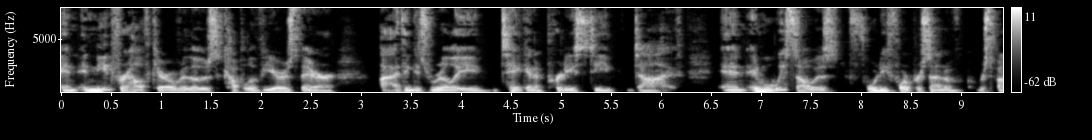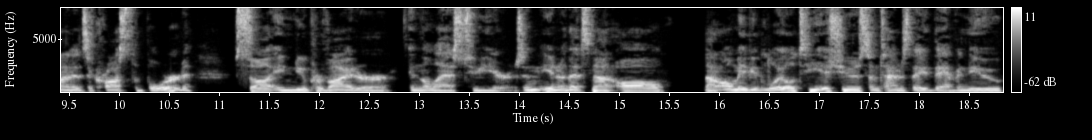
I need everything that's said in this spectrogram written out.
and, and need for healthcare over those couple of years there i think it's really taken a pretty steep dive and, and what we saw was 44% of respondents across the board saw a new provider in the last two years. And, you know, that's not all, not all maybe loyalty issues. Sometimes they, they have a new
